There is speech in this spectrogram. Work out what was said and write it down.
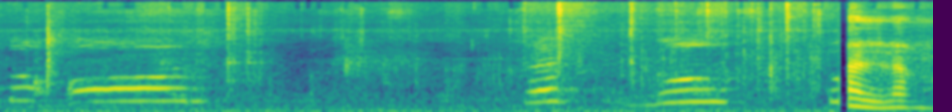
doon. Let's go. Alang.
